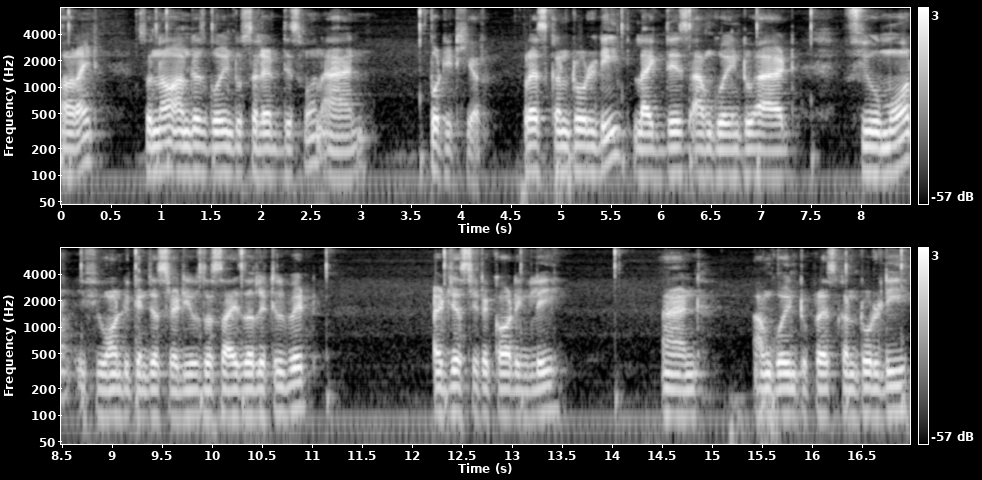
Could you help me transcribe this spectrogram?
All right so now i'm just going to select this one and put it here. Press ctrl d. Like this i'm going to add few more. If you want you can just reduce the size a little bit. Adjust it accordingly. And i'm going to press ctrl d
